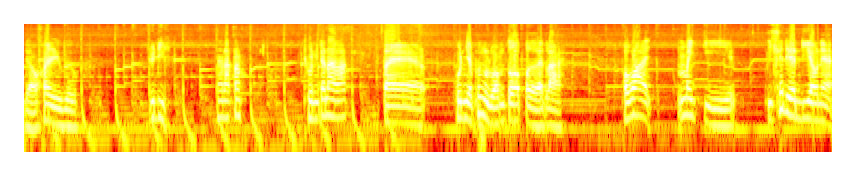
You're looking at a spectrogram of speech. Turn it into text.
เดี๋ยวค่อยรีวิวดูดิ น่ารักเนาะชุนก็น่ารัก แต่คุณอย่าเพิ่งรวมตัวเปิดล่ะ เพราะว่าไม่กี่อีกแค่เดือนเดียวเนี่ย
